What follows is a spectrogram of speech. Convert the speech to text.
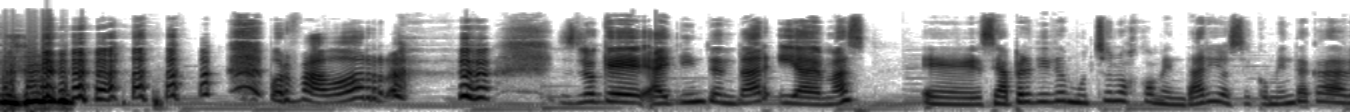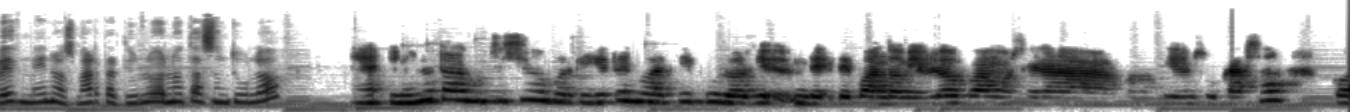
Por favor. es lo que hay que intentar y además eh, se ha perdido mucho los comentarios, se comenta cada vez menos. Marta, ¿tú lo notas en tu blog? Eh, lo he notado muchísimo porque yo tengo artículos de, de, cuando mi blog, vamos, era conocido en su casa, con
